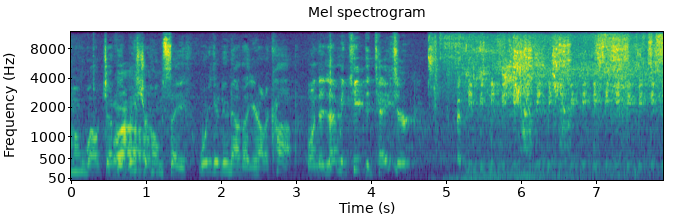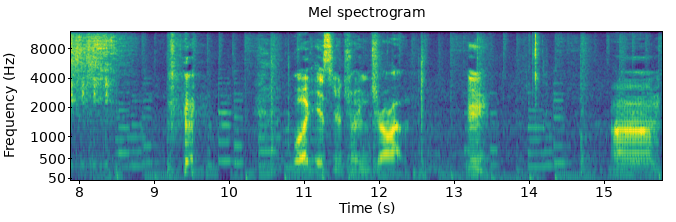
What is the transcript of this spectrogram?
Oh, well, Jeffy, at least you're home safe. What are you gonna do now that you're not a cop? Well, they let me keep the taser. What is your dream job? Hmm. Um.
